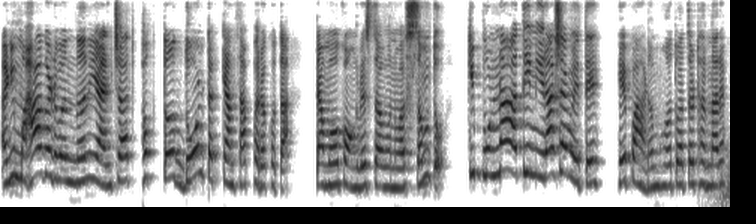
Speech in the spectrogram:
आणि महागठबंधन यांच्यात फक्त दोन टक्क्यांचा फरक होता. त्यामुळे काँग्रेसचा वनवास संपतो की पुन्हा अति निराशा मिळते हे पाहणं महत्वाचं ठरणार आहे.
